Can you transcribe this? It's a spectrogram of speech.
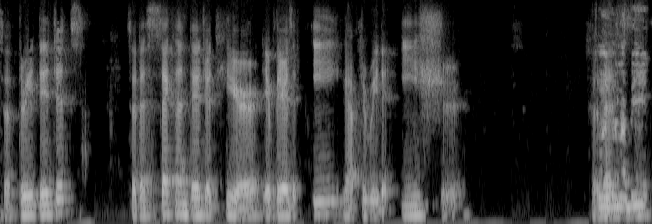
so three digits, so the second digit here, if there's an E, you have to read the E 十. So, So it's gonna that's be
